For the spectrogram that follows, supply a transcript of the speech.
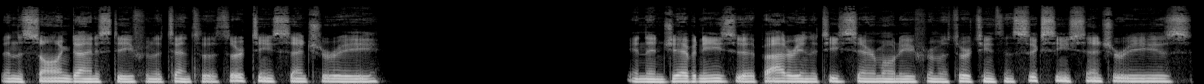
Then the Song dynasty from the 10th to the 13th century and then Japanese uh, pottery in the tea ceremony from the 13th and 16th centuries,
